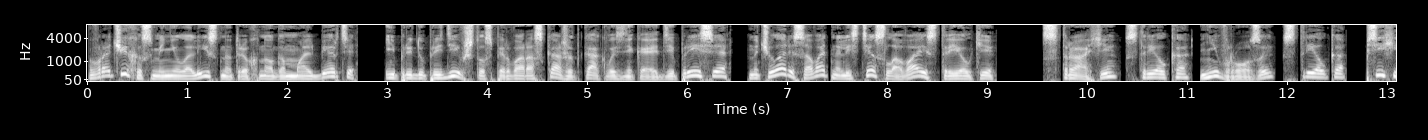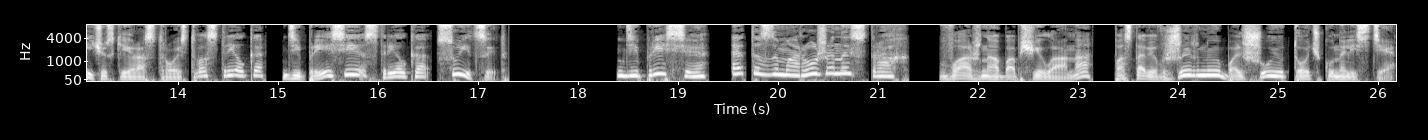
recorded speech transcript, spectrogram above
Врачиха сменила лист на трехногом мольберте и, предупредив, что сперва расскажет, как возникает депрессия, начала рисовать на листе слова и стрелки. Страхи – стрелка, неврозы – стрелка, психические расстройства – стрелка, депрессия – стрелка, суицид. «Депрессия – это замороженный страх», – важно обобщила она, поставив жирную большую точку на листе.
